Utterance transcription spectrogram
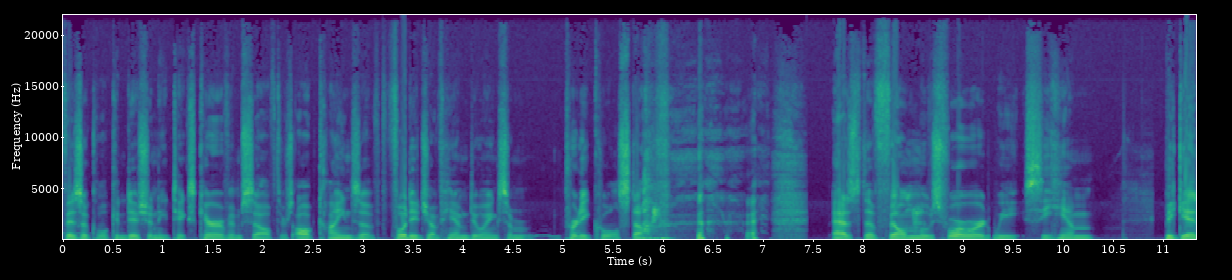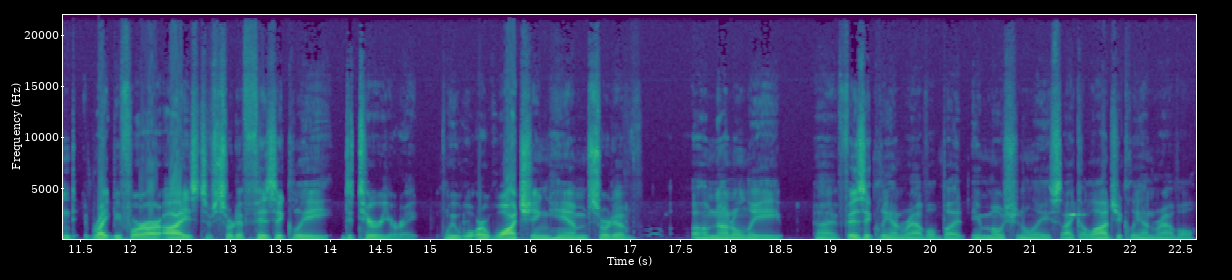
physical condition. He takes care of himself. There's all kinds of footage of him doing some pretty cool stuff. As the film moves forward, we see him begin right before our eyes to sort of physically deteriorate. We are watching him sort of um, not only uh, physically unravel, but emotionally, psychologically unravel.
